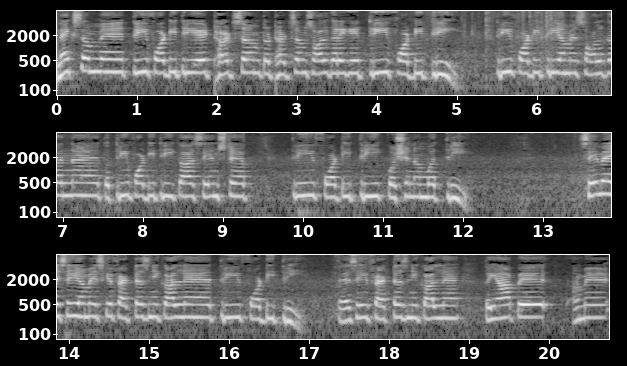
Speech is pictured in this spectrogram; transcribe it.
next sum में 343 है थर्ड सम तो थर्ड सम सॉल्व करेंगे 343 343 हमें सॉल्व करना है तो 343 का same step 343 question number three same ऐसे ही हमें इसके फैक्टर्स निकालने हैं 343 तो ऐसे ही फैक्टर्स निकालने हैं तो यहाँ पे हमें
